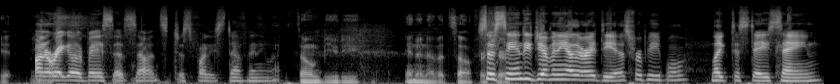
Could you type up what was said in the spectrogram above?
It- on a regular basis. So it's just funny stuff anyway. Its own beauty in and of itself. For so, sure. Sandy, do you have any other ideas for people like to stay sane?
